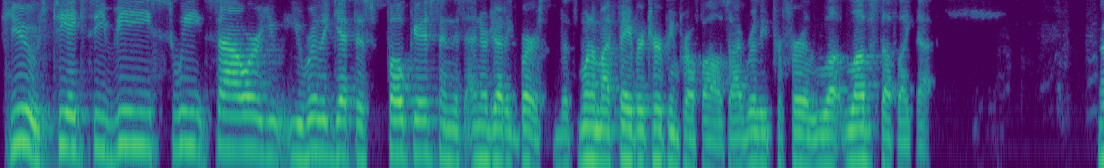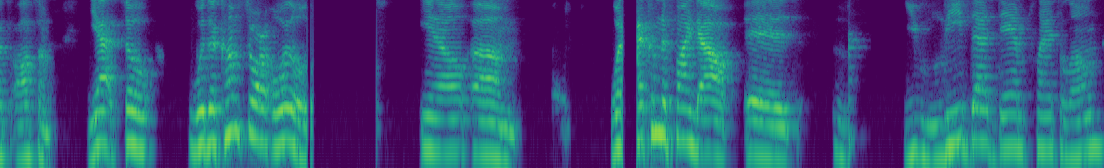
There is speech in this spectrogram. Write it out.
huge THCV, sweet, sour. You you really get this focus and this energetic burst. That's one of my favorite terpene profiles. I really prefer lo- love stuff like that. That's awesome. Yeah. So when it comes to our oils, you know, um, I come to find out is you leave that damn plant alone,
